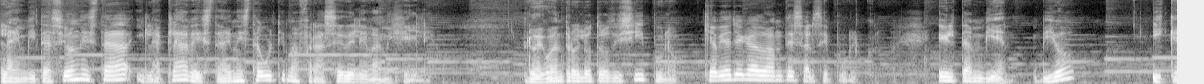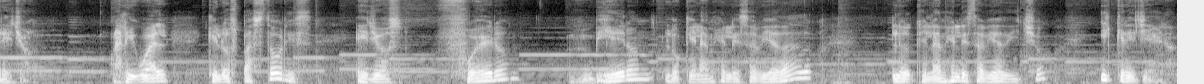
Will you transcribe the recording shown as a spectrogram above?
la invitación está y la clave está en esta última frase del Evangelio. Luego entró el otro discípulo que había llegado antes al sepulcro. Él también vio y creyó. Al igual que los pastores, ellos fueron, vieron lo que el ángel les había dado, lo que el ángel les había dicho y creyeron.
